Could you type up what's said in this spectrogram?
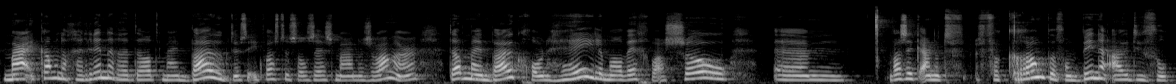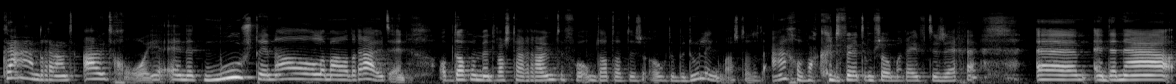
Maar ik kan me nog herinneren dat mijn buik, dus ik was dus al zes maanden zwanger, dat mijn buik gewoon helemaal weg was. Zo um, was ik aan het verkrampen van binnenuit die vulkaan eraan het uitgooien. En het moest en allemaal eruit. En op dat moment was daar ruimte voor, omdat dat dus ook de bedoeling was. Dat het aangewakkerd werd, om zo maar even te zeggen. Um, en daarna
